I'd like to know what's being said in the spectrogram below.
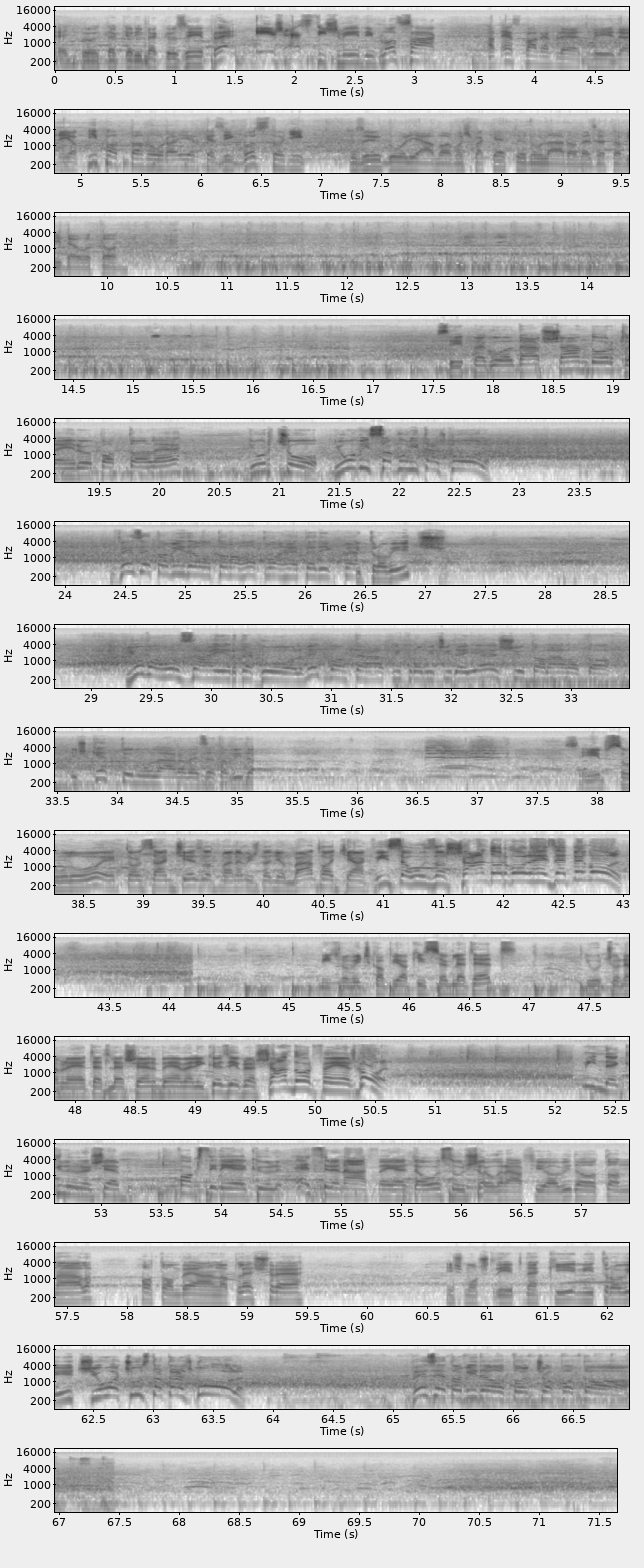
Egyből tekeri be középre, és ezt is védi Vlaszák. Hát ezt már nem lehet védeni. A kipattanóra érkezik Gosztonyi, az ő góljával most már 2-0-ra vezet a videóton. Szép megoldás, Sándor Kleinről pattan le, Gyurcsó, jó visszagurítás, gól! Vezet a videóton a 67. perc. Mitrovic. Jova hozzáér, de gól. Megvan tehát Mitrovic idei első találata, és 2-0-ra vezet a videó. Szép szóló, Héctor Sánchez, ott már nem is nagyon bánthatják. Visszahúzza Sándor gól helyzetbe, gól! Mitrovic kapja a kis szögletet. Gyurcsó nem lehetett lesen, beemeli középre, Sándor fejes, gól! minden különösebb faxi nélkül egyszerűen átfejelte a hosszú geográfia a videótonnál, hatan beállnak lesre, és most lépnek ki Mitrovic, jó a csúsztatás, gól! Vezet a videóton csapata!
